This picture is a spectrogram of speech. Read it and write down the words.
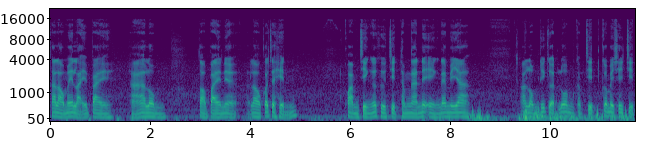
ถ้าเราไม่ไหลไปหาอารมณ์ ต่อไปเนี่ยเราก็จะเห็นความจริงก็คือจิตทำงานได้เองได้ไม่ยาก อารมณ์ที่เกิดร่วมกับจิตก็ไม่ใช่จิต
